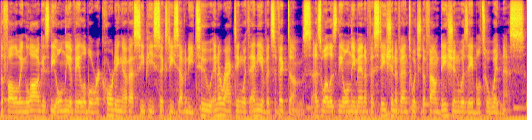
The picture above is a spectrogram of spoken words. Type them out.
the following log is the only available recording of SCP-6072 interacting with any of its victims, as well as the only manifestation event which the Foundation was able to witness.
